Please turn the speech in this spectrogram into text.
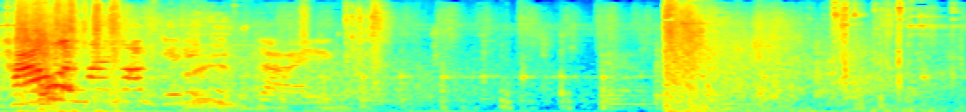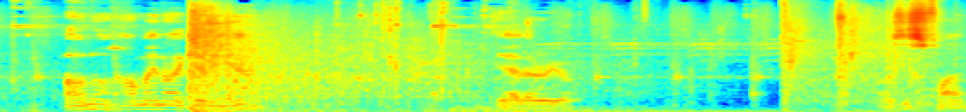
How am I not getting Right. this guy? Oh no, how am I not getting in? Yeah, there we go. Oh, this is fun.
